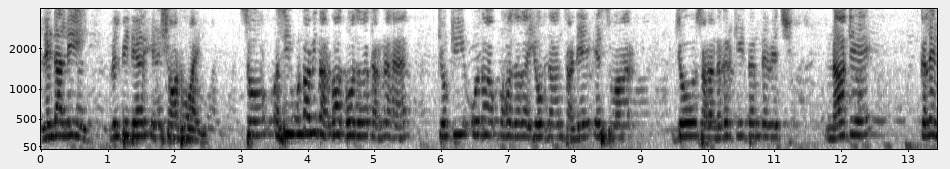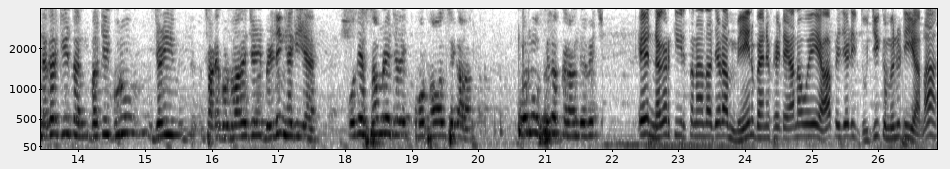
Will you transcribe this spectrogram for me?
Linda Lee will be there in a short while so ਅਸੀਂ ਉਹਦਾ ਵੀ ਧੰਨਵਾਦ ਬਹੁਤ ਜ਼ਿਆਦਾ ਕਰਨਾ ਹੈ ਕਿਉਂਕਿ ਉਹਦਾ ਬਹੁਤ ਜ਼ਿਆਦਾ ਯੋਗਦਾਨ ਸਾਡੇ ਇਸ ਵਾਰ ਜੋ ਸਾਡਾ ਨਗਰ ਕੀਰਤਨ ਦੇ ਵਿੱਚ ਨਾ ਕਿ ਕੱਲੇ ਨਗਰ ਕੀਰਤਨ ਬਲਕਿ ਗੁਰੂ ਜਿਹੜੀ ਸਾਡੇ ਗੁਰਦੁਆਰੇ ਜਿਹੜੀ ਬਿਲਡਿੰਗ ਹੈਗੀ ਹੈ ਉਹਦੇ ਸਾਹਮਣੇ ਜਿਹੜੇ ਕੋਰਟ ਹਾਲ ਸੀਗਾ ਉਹਨੂੰ ਫਿਲਅਪ ਕਰਾਉਣ ਦੇ ਵਿੱਚ ਇਹ ਨਗਰ ਕੀਰਤਨਾਂ ਦਾ ਜਿਹੜਾ ਮੇਨ ਬੈਨੀਫਿਟ ਆ ਨਾ ਉਹ ਇਹ ਆ ਵੀ ਜਿਹੜੀ ਦੂਜੀ ਕਮਿਊਨਿਟੀ ਆ ਨਾ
